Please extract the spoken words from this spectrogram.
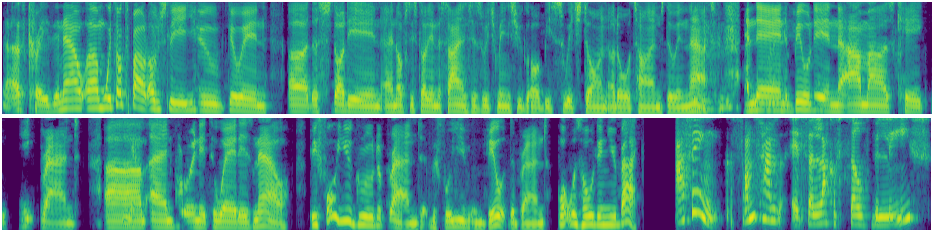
That's crazy. Now, um, we talked about obviously you doing uh, the studying and obviously studying the sciences, which means you got to be switched on at all times doing that, mm-hmm. and then building the Ama's Cake Boutique brand um, yeah. and growing it to where it is now. Before you grew the brand, before you even built the brand, what was holding you back? I think sometimes it's a lack of self belief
